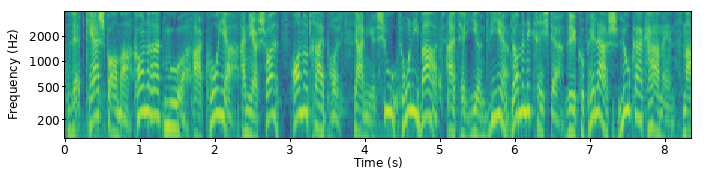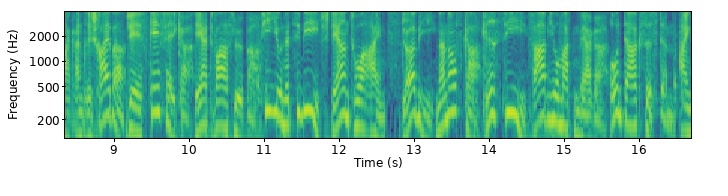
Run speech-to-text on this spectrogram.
Sepp Kerschbaumer, Konrad Moore, Akoya, Anja Scholz, Orno Treibholz, Daniel Schuh, Toni Barth, Alter I und Wir, Dominik Richter, Silko Pelasch, Luca Kamens, Marc-André Schreiber, JFK Faker, Bert Waslöper, T-Unit CB, Sterntor 1, Derby, Nanoska, Christi, Fabio Mattenberger und Dark System. Ein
